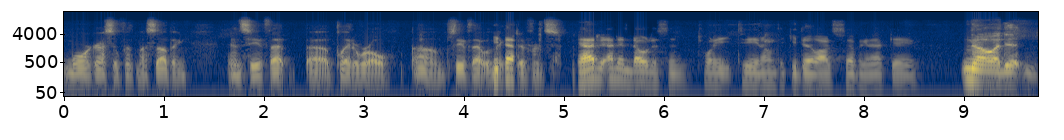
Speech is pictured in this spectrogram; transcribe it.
more aggressive with my subbing and see if that uh, played a role. um, see if that would make Yeah. a difference. Yeah, I, I didn't notice in 2018. I don't think he did a lot of subbing in that game. No, I didn't.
